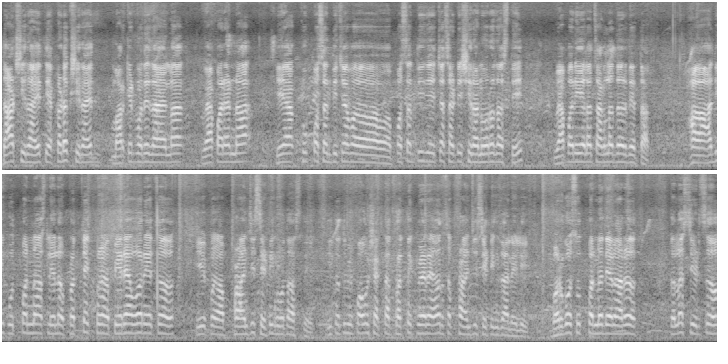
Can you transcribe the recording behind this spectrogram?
दाट शिरा आहेत या कडक शिरा आहेत. मार्केटमध्ये जायला व्यापाऱ्यांना या खूप पसंतीच्या पसंती याच्यासाठी शिरांवरच असते. व्यापारी याला चांगला दर देतात. हा अधिक उत्पन्न असलेलं प्रत्येक पेऱ्यावर याचं ही प- फळांची सेटिंग होत असते. इथं तुम्ही पाहू शकता प्रत्येक पेऱ्यावर फळांची सेटिंग झालेली भरघोस उत्पन्न देणारं कलस सीडचं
